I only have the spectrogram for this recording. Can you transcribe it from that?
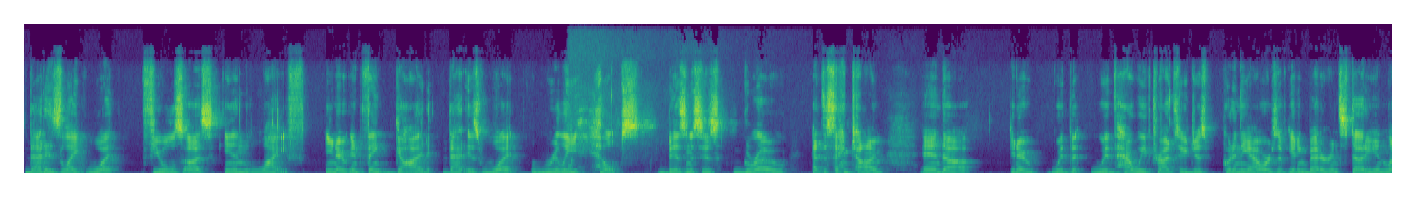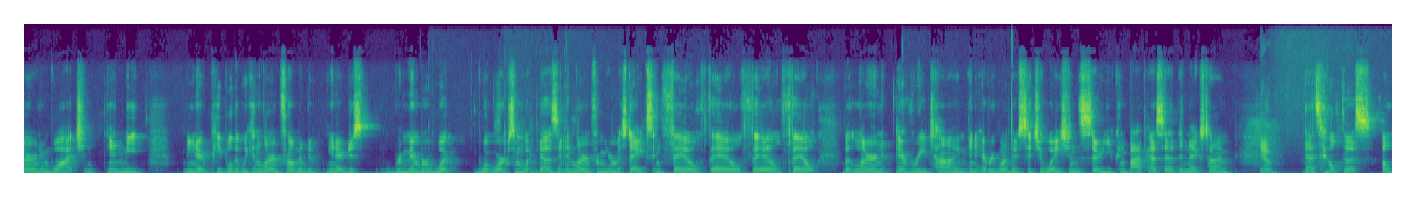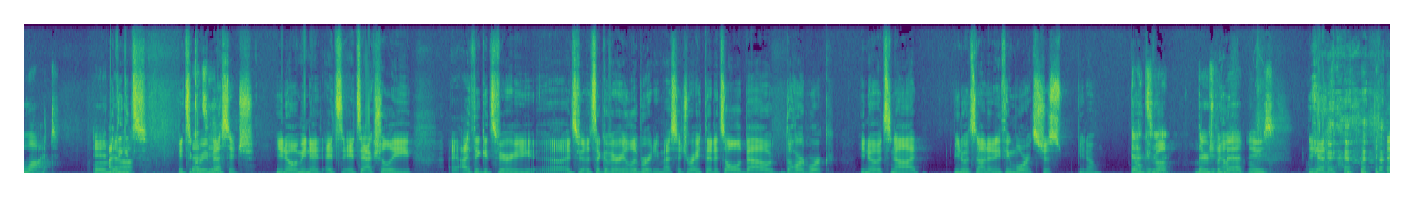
that is like what fuels us in life. You know, and thank God that is what really helps businesses grow at the same time. And uh, you know, with the with how we've tried to just put in the hours of getting better and study and learn and watch and, and meet you know people that we can learn from and to you know just remember what what works and what doesn't and learn from your mistakes and fail fail fail fail. But learn every time in every one of those situations so you can bypass that the next time. Yep. That's helped us a lot. And i think uh, it's it's a great it. message. You know i mean it, it's it's actually i think it's very uh, it's it's like a very liberating message right? That it's all about the hard work. You know it's not you know it's not anything more. It's just you know don't give it. up there's the know? bad news. Yeah,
